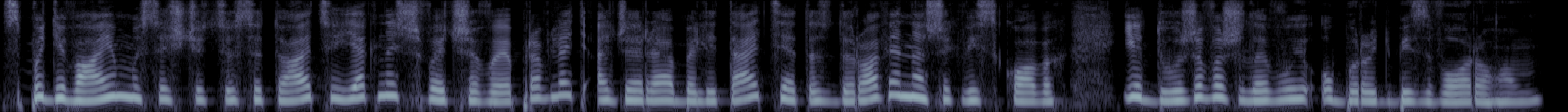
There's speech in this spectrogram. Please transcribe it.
Сподіваємося, що цю ситуацію якнайшвидше виправлять, адже реабілітація та здоров'я наших військових є дуже важливою у боротьбі з ворогом.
